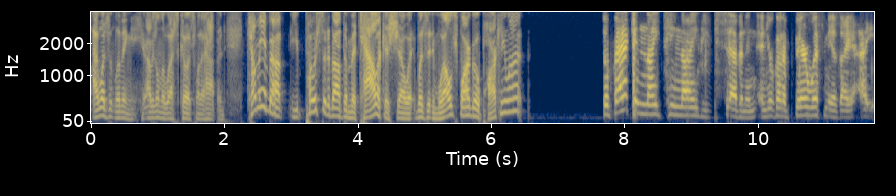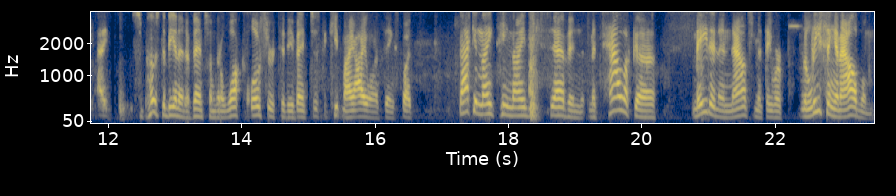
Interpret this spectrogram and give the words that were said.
I wasn't living here. I was on the West Coast when it happened. Tell me about you posted about the Metallica show. Was it in Wells Fargo parking lot? So back in 1997, and, and you're going to bear with me as I, I I supposed to be in an event, so I'm going to walk closer to the event just to keep my eye on things. But back in 1997, Metallica made an announcement. They were releasing an album,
